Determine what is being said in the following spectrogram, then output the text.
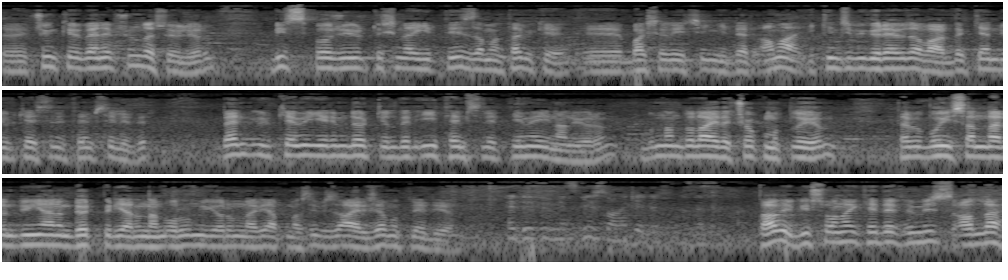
Ee, Çünkü ben hep şunu da söylüyorum. Bir sporcu yurt dışına gittiği zaman tabii ki e, başarı için gider. Ama ikinci bir görevi de vardır. Kendi ülkesini temsil edir. Ben ülkemi 24 yıldır iyi temsil ettiğime inanıyorum. Bundan dolayı da çok mutluyum. Tabii bu insanların dünyanın dört bir yanından olumlu yorumlar yapması bizi ayrıca mutlu ediyor. Hedefimiz bir sonraki hedefimiz. Tabii bir sonraki hedefimiz Allah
